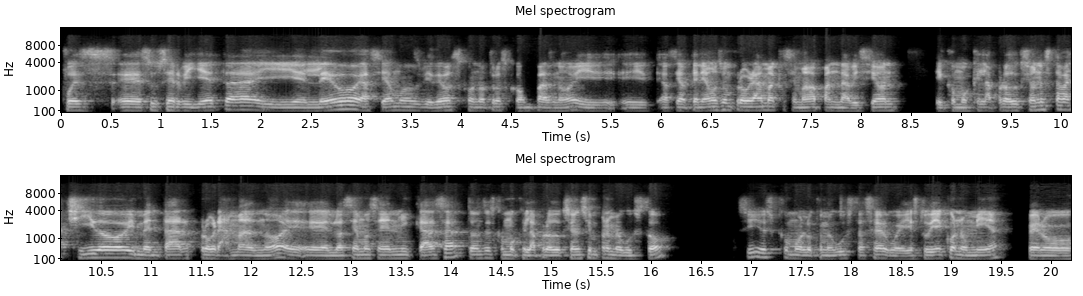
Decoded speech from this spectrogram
pues eh, su servilleta y el Leo hacíamos videos con otros compas, ¿no? Y, y teníamos un programa que se llamaba Pandavisión y como que la producción estaba chido, inventar programas, ¿no? Eh, eh, lo hacemos en mi casa, entonces como que la producción siempre me gustó. Sí, es como lo que me gusta hacer, güey. Estudié economía, pero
